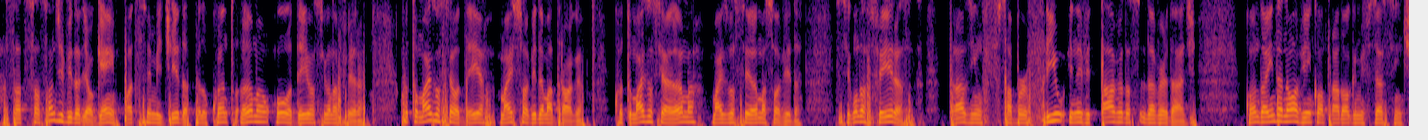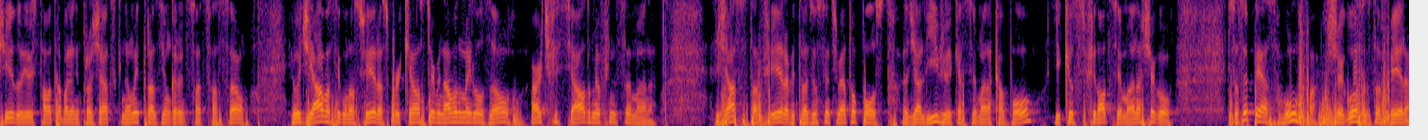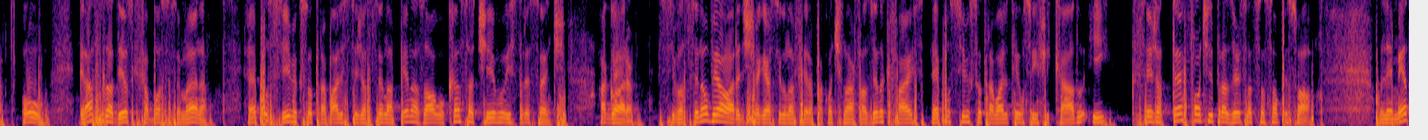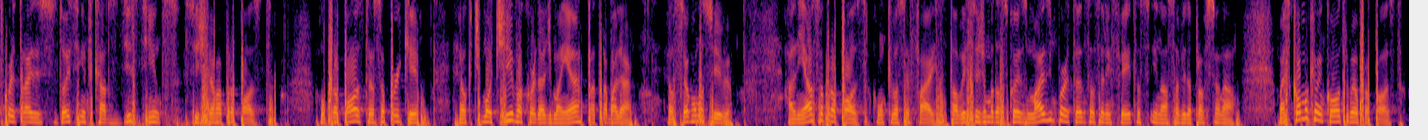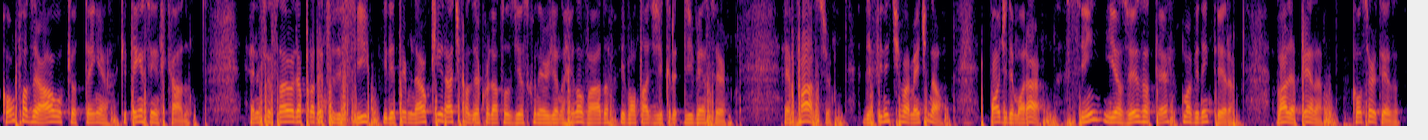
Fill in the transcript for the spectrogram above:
A satisfação de vida de alguém pode ser medida pelo quanto amam ou odeiam a segunda-feira. Quanto mais você odeia, mais sua vida é uma droga. Quanto mais você ama, mais você ama a sua vida. Segunda-feiras trazem um sabor frio inevitável da, da verdade. Quando ainda não havia encontrado algo que me fizesse sentido e eu estava trabalhando em projetos que não me traziam grande satisfação, eu odiava as segundas-feiras porque elas terminavam numa ilusão artificial do meu fim de semana. Já sexta-feira me trazia um sentimento oposto, é de alívio que a semana acabou e que o final de semana chegou. Se você pensa, ufa, chegou a sexta-feira, ou graças a Deus que acabou essa semana, é possível que seu trabalho esteja sendo apenas algo cansativo e estressante. Agora, se você não vê a hora de chegar segunda-feira para continuar fazendo o que faz, é possível que seu trabalho tenha um significado e seja até fonte de prazer e satisfação pessoal. O elemento por trás desses dois significados distintos se chama propósito. O propósito é o seu porquê, é o que te motiva a acordar de manhã para trabalhar, é o seu combustível. Alinhar seu propósito com o que você faz talvez seja uma das coisas mais importantes a serem feitas em nossa vida profissional. Mas como que eu encontro o meu propósito? Como fazer algo que eu tenha que tenha significado? É necessário olhar para dentro de si e determinar o que irá te fazer acordar todos os dias com energia renovada e vontade de, de vencer. É fácil? Definitivamente não. Pode demorar? Sim, e às vezes até uma vida inteira. Vale a pena? Com certeza.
